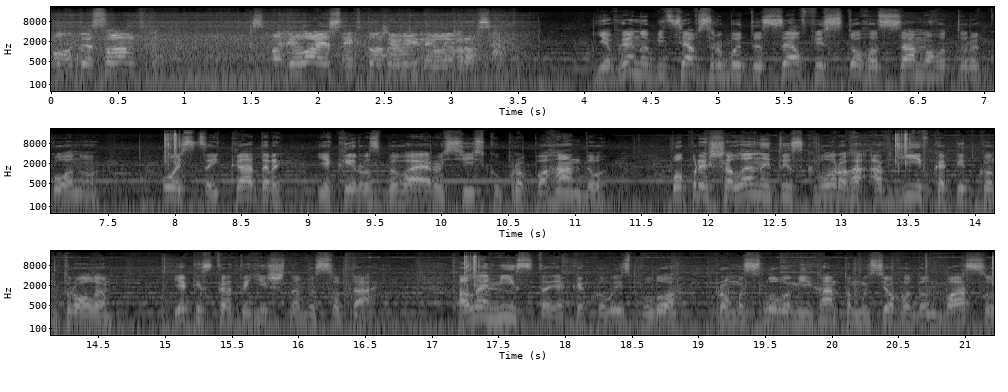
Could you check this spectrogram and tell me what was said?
був десант. Сподіваюсь, ніхто живий не вибрався. Євген обіцяв зробити селфі з того самого терикону. Ось цей кадр, який розбиває російську пропаганду. Попри шалений тиск ворога, Авдіївка під контролем, як і стратегічна висота. Але місто, яке колись було промисловим гігантом усього Донбасу,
